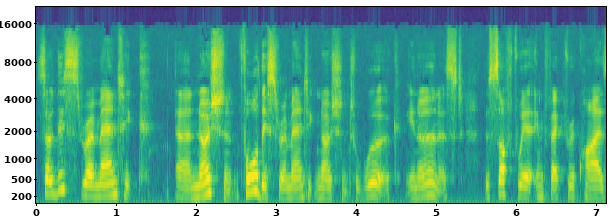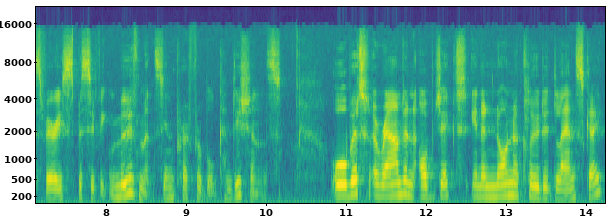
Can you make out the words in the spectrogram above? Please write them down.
So, this romantic uh, notion, for this romantic notion to work in earnest, the software in fact requires very specific movements in preferable conditions. Orbit around an object in a non occluded landscape,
